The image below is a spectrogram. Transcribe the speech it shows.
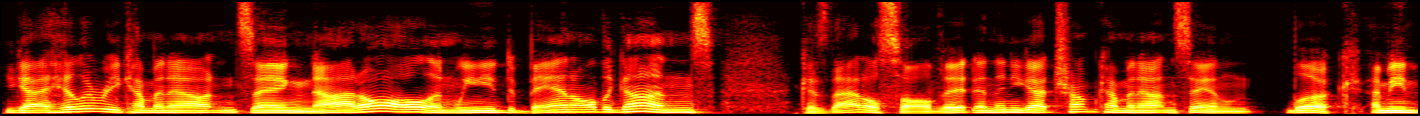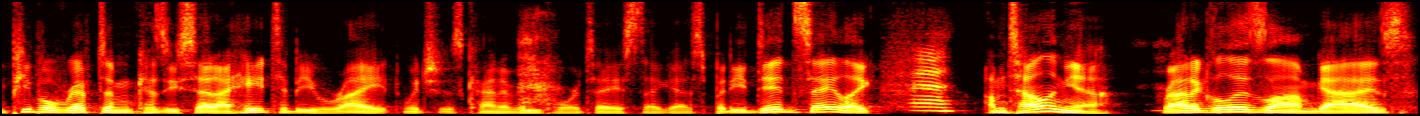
you got Hillary coming out and saying not all, and we need to ban all the guns because that'll solve it. And then you got Trump coming out and saying, look, I mean, people ripped him because he said, "I hate to be right," which is kind of in poor taste, I guess. But he did say, like, Eh. I'm telling you, radical Islam, guys,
